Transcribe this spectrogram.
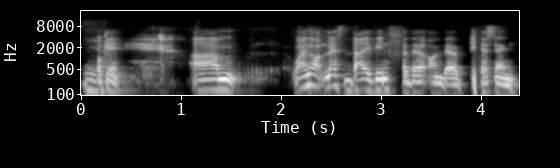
Yeah. Okay. Um, why not? Let's dive in further on the PSN.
